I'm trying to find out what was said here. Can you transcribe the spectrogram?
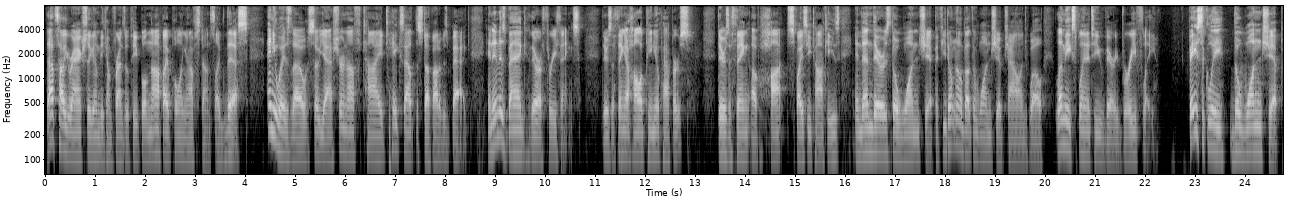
That's how you're actually going to become friends with people not by pulling off stunts like this Anyways, though, so yeah, sure enough, Ty takes out the stuff out of his bag. And in his bag, there are three things there's a thing of jalapeno peppers, there's a thing of hot, spicy Takis, and then there's the one chip. If you don't know about the one chip challenge, well, let me explain it to you very briefly. Basically, the one chip,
